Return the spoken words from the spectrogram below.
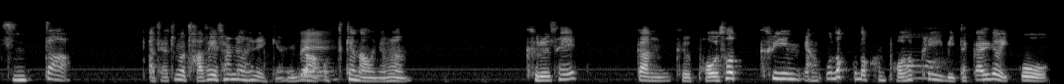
진짜 아 제가 좀 더 자세히 설명해 드릴게요. 일단 네. 어떻게 나오냐면 그릇에 약간 그 버섯 크림 약간 꾸덕꾸덕한 버섯 아. 크림 밑에 깔려 있고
